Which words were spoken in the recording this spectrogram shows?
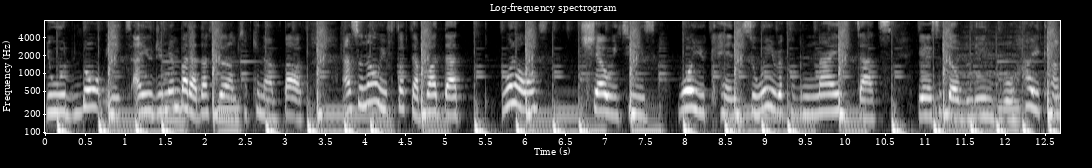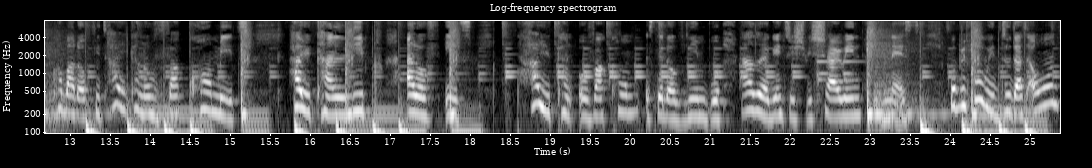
you would know it, and you'd remember that that's what I'm talking about. And so now we've talked about that. What I want to share with you is what you can do when you recognize that you're in a state of limbo, how you can come out of it, how you can overcome it how you can leap out of it, how you can overcome a state of limbo. How we are going to be sharing next. But before we do that, I want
